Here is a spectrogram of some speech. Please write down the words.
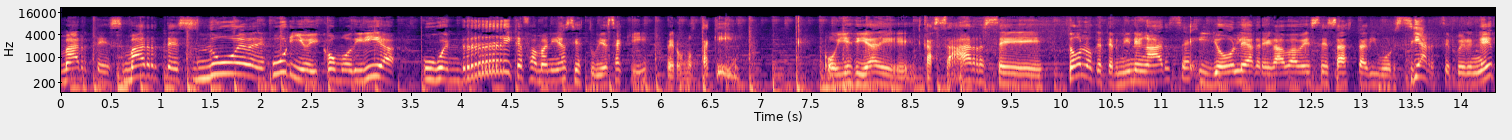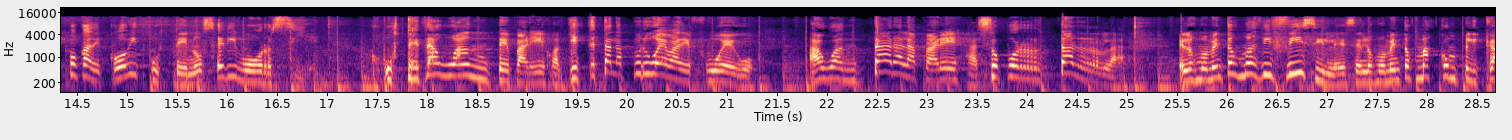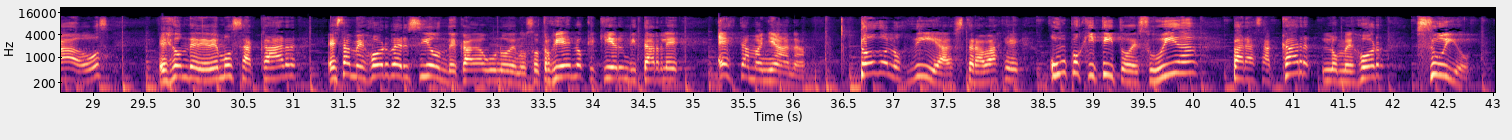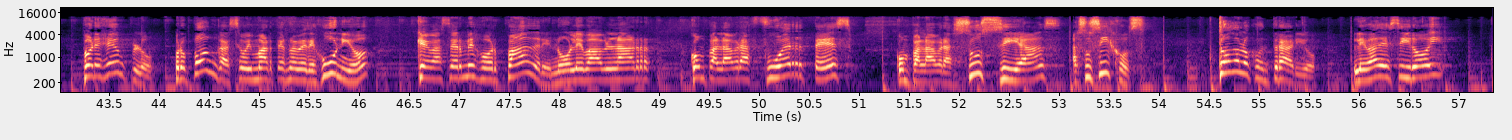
martes, martes 9 de junio y como diría Hugo Enrique Famanía si estuviese aquí, pero no está aquí. Hoy es día de casarse, todo lo que termine en arse y yo le agregaba a veces hasta divorciarse, pero en época de COVID usted no se divorcie. Usted aguante parejo, aquí está la prueba de fuego. Aguantar a la pareja, soportarla. En los momentos más difíciles, en los momentos más complicados, es donde debemos sacar esa mejor versión de cada uno de nosotros. Y es lo que quiero invitarle esta mañana. Todos los días trabaje un poquitito de su vida para sacar lo mejor suyo. Por ejemplo, propóngase hoy martes 9 de junio que va a ser mejor padre. No le va a hablar con palabras fuertes, con palabras sucias a sus hijos. Todo lo contrario, le va a decir hoy,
